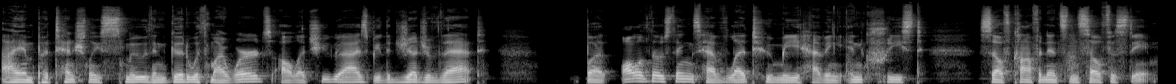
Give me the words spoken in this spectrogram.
I am potentially smooth and good with my words. I'll let you guys be the judge of that. But all of those things have led to me having increased self confidence and self esteem.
